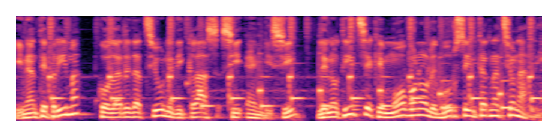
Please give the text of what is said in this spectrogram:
In anteprima, con la redazione di Class CNBC, le notizie che muovono le borse internazionali.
